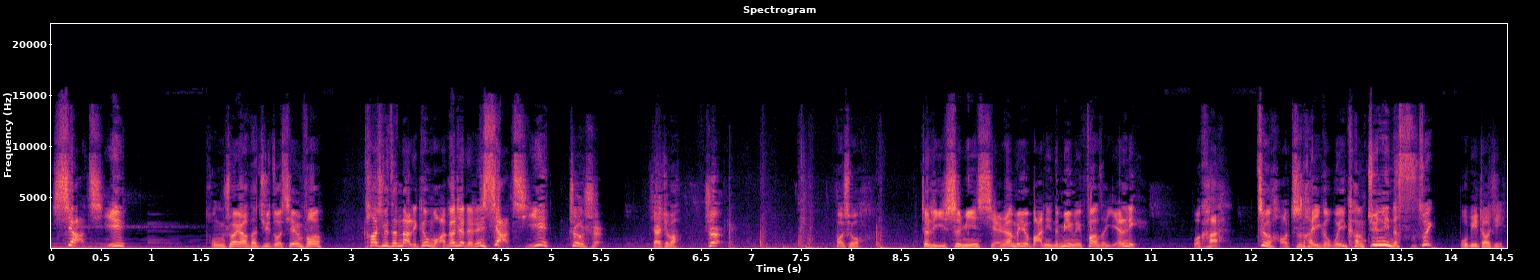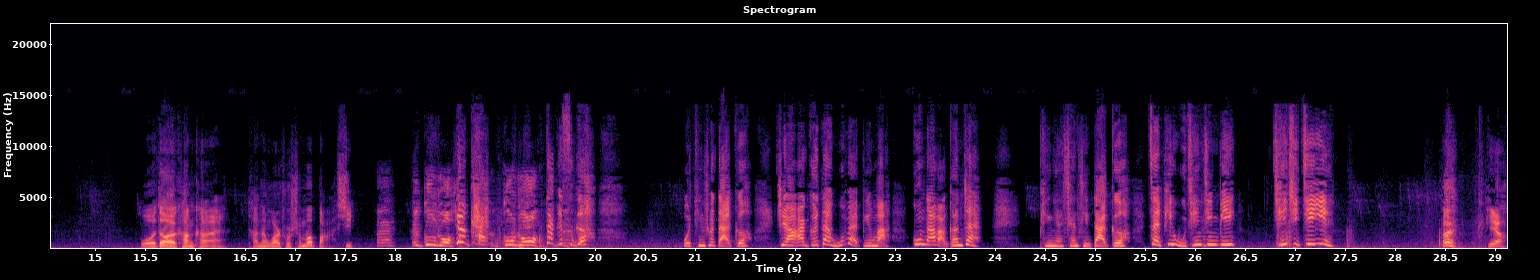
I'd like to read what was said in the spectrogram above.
下棋，统帅要他去做先锋，他却在那里跟瓦岗寨的人下棋。正是，下去吧。是。皇兄，这李世民显然没有把你的命令放在眼里，我看正好治他一个违抗军令的死罪。不必着急，我倒要看看他能玩出什么把戏。哎哎，公主，让开！公主，大哥四哥。我听说大哥只让二哥带五百兵马攻打瓦岗寨，平阳想请大哥再批五千精兵前去接应。哎，平阳，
